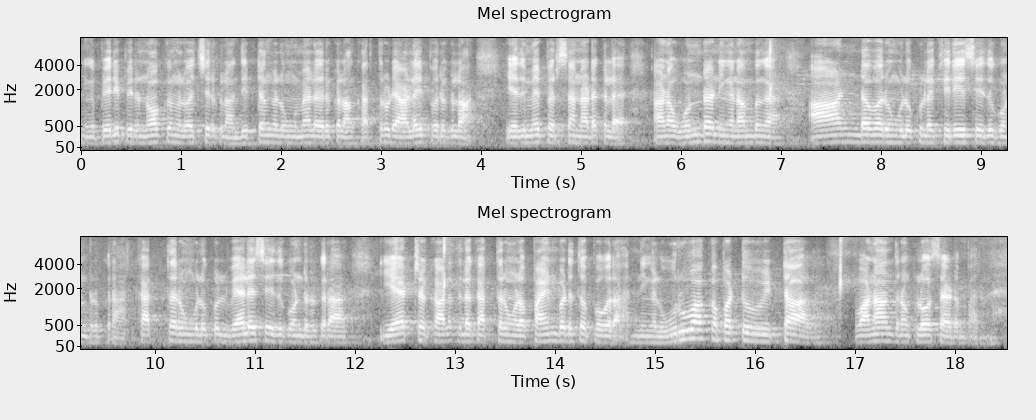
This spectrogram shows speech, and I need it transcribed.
நீங்கள் பெரிய பெரிய நோக்கங்கள் வச்சுருக்கலாம் திட்டங்கள் உங்கள் மேலே இருக்கலாம் கர்த்தருடைய அழைப்பு இருக்கலாம் எதுவுமே பெருசாக நடக்கலை. ஆனால் ஒன்றை நீங்கள் நம்புங்க ஆண்டவர் உங்களுக்குள்ளே கிரியை செய்து கொண்டிருக்கிறார். கர்த்தர் உங்களுக்குள் வேலை செய்து கொண்டிருக்கிறார். ஏற்ற காலத்தில் கர்த்தர் உங்களை பயன்படுத்த போகிறார். நீங்கள் உருவாக்கப்பட்டு விட்டால் வனாந்திரம் க்ளோஸ் ஆகிடும் பாருங்கள்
